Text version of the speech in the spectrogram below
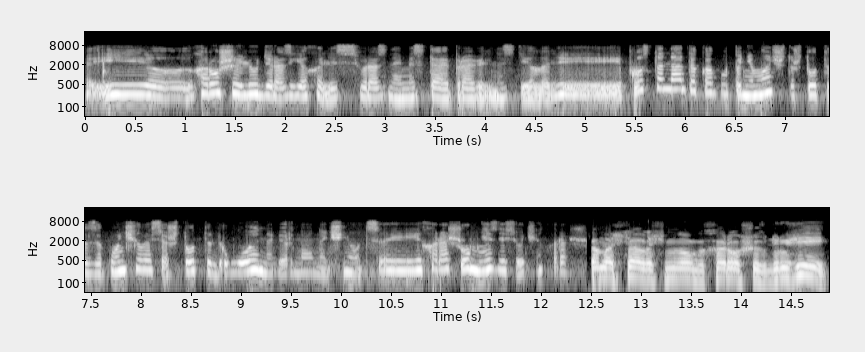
И э, хорошие люди разъехались в разные места и правильно сделали. И просто надо как бы понимать, что что-то закончилось, а что-то другое, наверное, начнется. И хорошо, мне здесь очень хорошо. Там осталось много хороших друзей,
